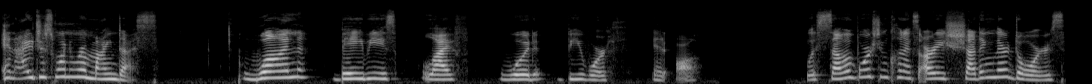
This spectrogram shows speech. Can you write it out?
And I just want to remind us one baby's life would be worth it all. With some abortion clinics already shutting their doors,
